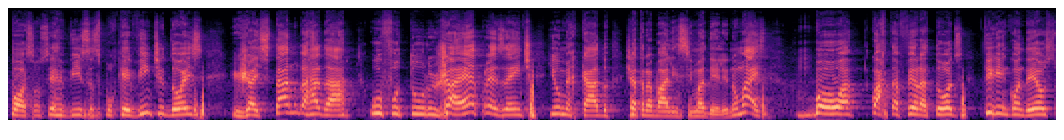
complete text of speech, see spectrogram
possam ser vistas, porque 22 já está no radar, o futuro já é presente e o mercado já trabalha em cima dele. No mais, boa quarta-feira a todos, fiquem com Deus.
